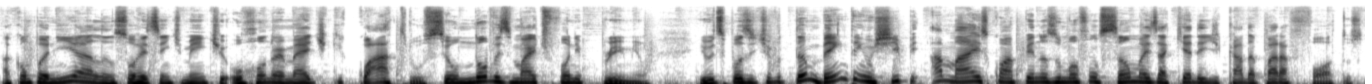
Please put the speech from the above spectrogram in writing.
A companhia lançou recentemente o Honor Magic 4, o seu novo smartphone premium. E o dispositivo também tem um chip a mais com apenas uma função, mas aqui é dedicada para fotos.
